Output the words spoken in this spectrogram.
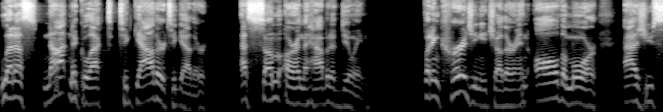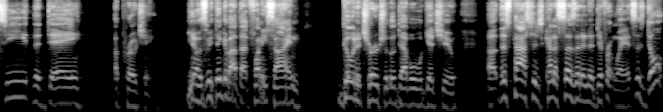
let us not neglect to gather together as some are in the habit of doing, but encouraging each other and all the more as you see the day approaching. You know, as we think about that funny sign, go to church or the devil will get you. Uh, this passage kind of says it in a different way. It says, Don't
